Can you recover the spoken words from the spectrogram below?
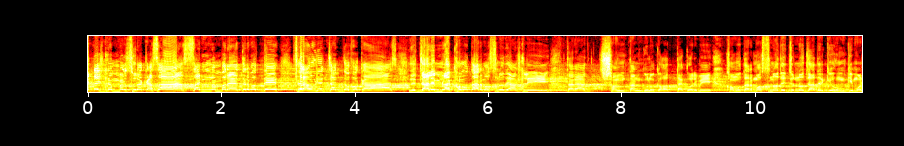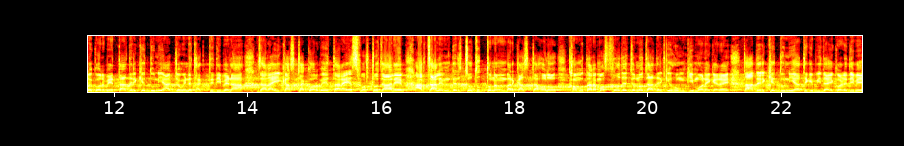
আঠাশ নম্বর সুরা কাসাস, চার নম্বর আয়াতের মধ্যে ফেরাউনের চার দফা কাজ। যে জালেমরা ক্ষমতার মসনদে আসলে তারা সন্তানগুলোকে হত্যা করবে। ক্ষমতার মসনদের জন্য যাদেরকে হুমকি মনে করবে, তাদেরকে দুনিয়ার জমিনে থাকতে দিবে না। যারা এই কাজটা করবে, তারা স্পষ্ট জালেম। আর জালেমদের চতুর্থ নাম্বার কাজটা হলো ক্ষমতার মসনদের জন্য যাদেরকে হুমকি মনে করে, তাদেরকে দুনিয়া থেকে বিদায় করে দিবে।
